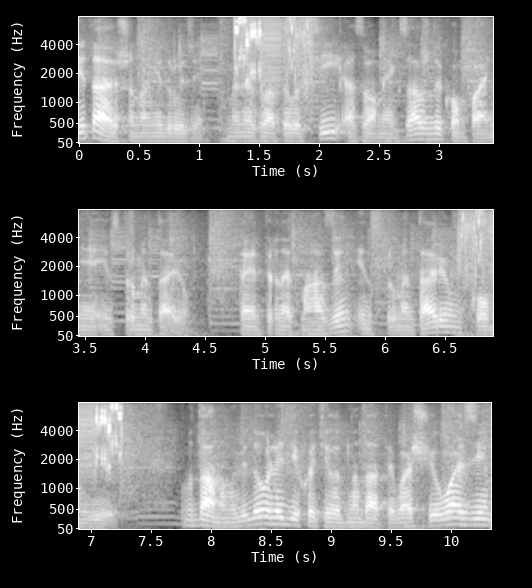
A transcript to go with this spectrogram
Вітаю, шановні друзі! Мене звати Олексій, а з вами, як завжди, компанія Інструментаріум та інтернет-магазин Instrumentarium.com.ua. В даному відеогляді хотіли б надати вашій увазі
